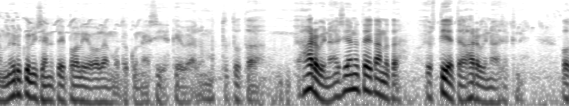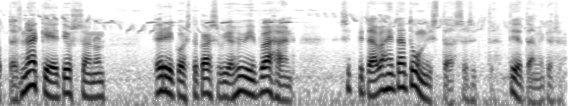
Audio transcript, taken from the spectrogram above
No myrkyllisiä nyt ei paljon ole muuta kuin näsiä keväällä, mutta tota, harvinaisia nyt ei kannata, jos tietää harvinaiseksi, niin ottaa. Jos näkee, että jossain on erikoista kasvia hyvin vähän, sitten pitää vähintään tunnistaa se sitten, tietää mikä se on.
